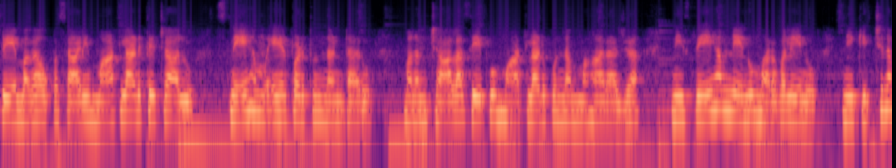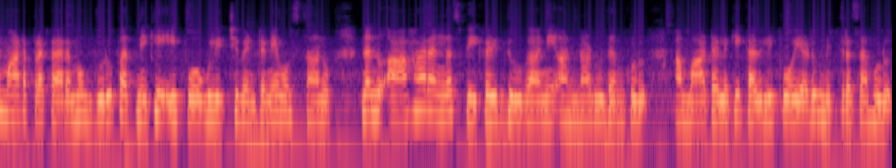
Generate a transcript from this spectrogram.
ప్రేమగా ఒకసారి మాట్లాడితే చాలు స్నేహం ఏర్పడుతుందంటారు. మనం చాలాసేపు మాట్లాడుకున్నాం మహారాజా. నీ స్నేహం నేను మరవలేను. నీకు ఇచ్చిన మాట ప్రకారము గురుపత్నికి ఈ పోగులిచ్చి వెంటనే వస్తాను. నన్ను ఆహారంగా స్వీకరిద్దువు గాని అన్నాడు దంకుడు. ఆ మాటలకి కదిలిపోయాడు మిత్రసహుడు.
